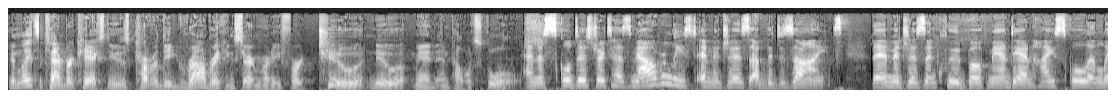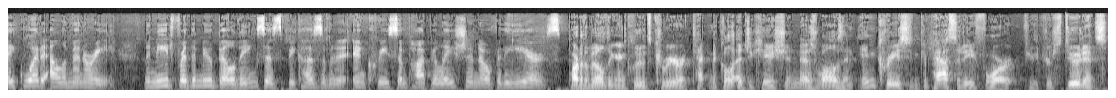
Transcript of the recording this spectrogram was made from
In late September, KX News covered the groundbreaking ceremony for two new Mandan public schools. And the school district has now released images of the designs. The images include both Mandan High School and Lakewood Elementary. The need for the new buildings is because of an increase in population over the years. Part of the building includes career and technical education, as well as an increase in capacity for future students.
